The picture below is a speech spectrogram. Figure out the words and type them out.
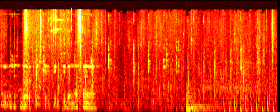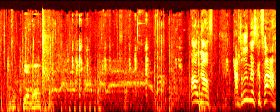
Let me just look. Tick, tick, tick, nothing. man. Hier, ne? Augen auf. Da drüben ist Gefahr.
